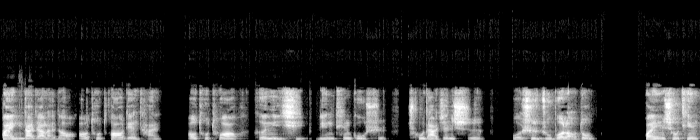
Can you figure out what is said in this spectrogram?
欢迎大家来到凹凸凸凹电台，凹凸凸凹和你一起聆听故事，触达真实。我是主播劳动，欢迎收听《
